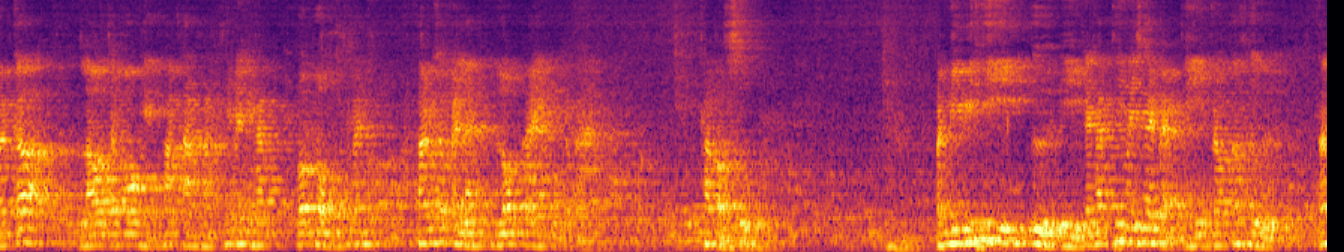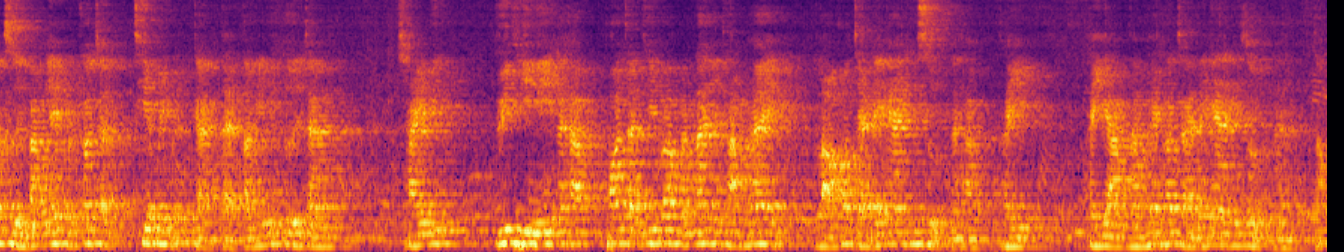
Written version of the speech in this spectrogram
มันก็เราจะมองเห็นความต่างผันที่ไหมครับลดลงใช่ไหมมันก็เป็นอะไรลบ i คูณกับ r เท่ากับศูนย์มันมีวิธีอื่นอีกนะครับที่ไม่ใช่แบบนี้เราก็คือหนังสือบางเล่มมันก็จะเทียบไม่เหมือนกัน แต่ตอนนี้ก็คือจะใช้วิวธีนี้นะครับ เพราะอาจารย์คิดว่ามันน่าจะทำให้เราเข้าใจได้ง่ายที่สุดนะครับ พยายามทำให้เข้าใจได้ง่ายที่สุดนะต่อ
